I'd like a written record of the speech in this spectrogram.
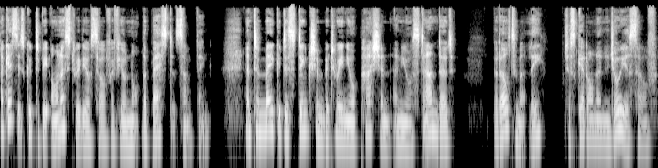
I guess it's good to be honest with yourself if you're not the best at something, and to make a distinction between your passion and your standard. But ultimately, just get on and enjoy yourself.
